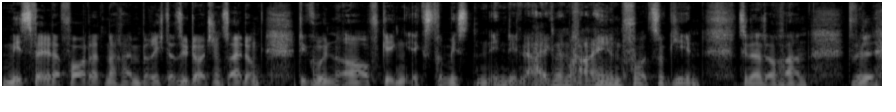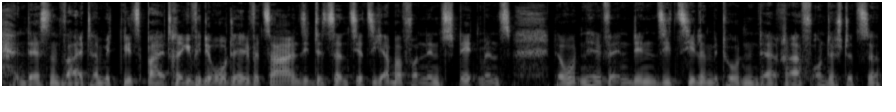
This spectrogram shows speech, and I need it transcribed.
Missfelder fordert nach einem Bericht der Süddeutschen Zeitung die Grünen auf, gegen Extremisten in den eigenen Reihen vorzugehen. Senator Hahn will indessen weiter Mitgliedsbeiträge für die Rote Hilfe zahlen. Sie distanziert sich aber von den Statements der Roten Hilfe, in denen sie Ziele, Methoden der RAF unterstütze.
